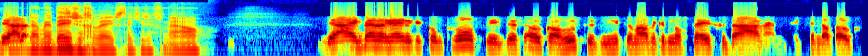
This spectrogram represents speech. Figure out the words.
Ja, daarmee bezig geweest? Dat je zegt van nou, Ja, ik ben een redelijke controlfreak, dus ook al hoeft het niet, dan had ik het nog steeds gedaan. En ik vind dat ook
